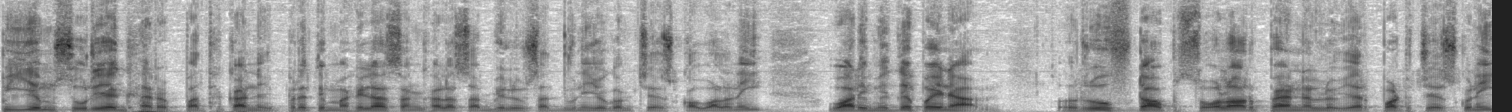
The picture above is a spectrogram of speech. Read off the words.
పీఎం సూర్యఘర్ పథకాన్ని ప్రతి మహిళా సంఘాల సభ్యులు సద్వినియోగం చేసుకోవాలని వారి మిద్దెపైన రూఫ్ టాప్ సోలార్ ప్యానెళ్ళు ఏర్పాటు చేసుకుని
